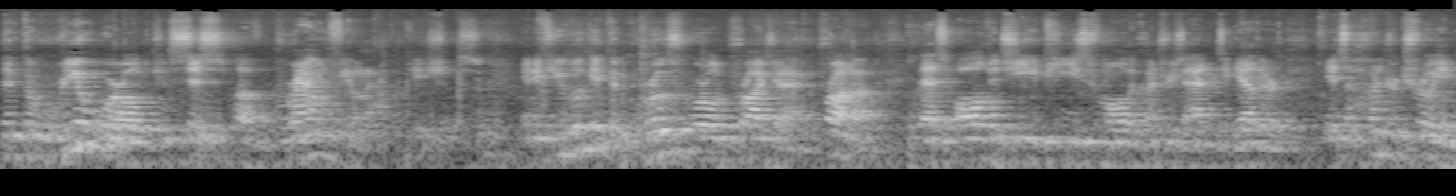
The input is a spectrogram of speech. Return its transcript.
that the real world consists of brownfield applications. And if you look at the gross world project product, that's all the GDPs from all the countries added together, it's $100 trillion.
